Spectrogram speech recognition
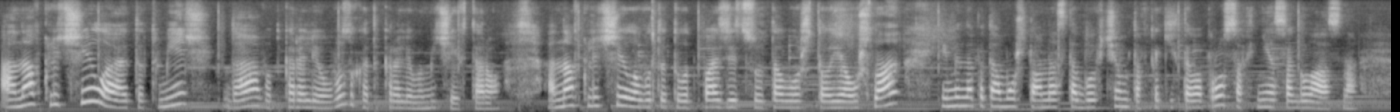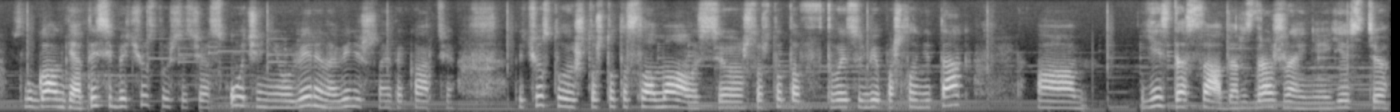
Она включила этот меч, да, вот королева воздуха, это королева мечей второго. Она включила вот эту вот позицию того, что я ушла, именно потому, что она с тобой в чем-то, в каких-то вопросах не согласна. Слуга огня, ты себя чувствуешь сейчас очень неуверенно, видишь на этой карте. Ты чувствуешь, что что-то сломалось, э, что что-то в твоей судьбе пошло не так. А, есть досада, раздражение, есть э,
